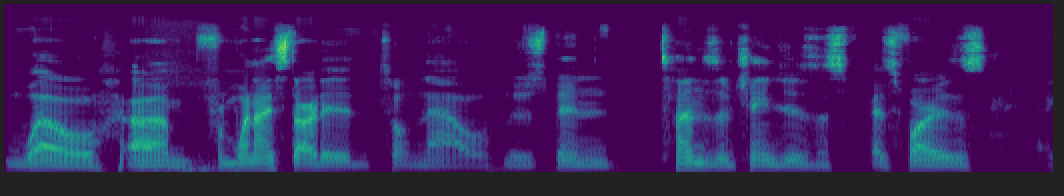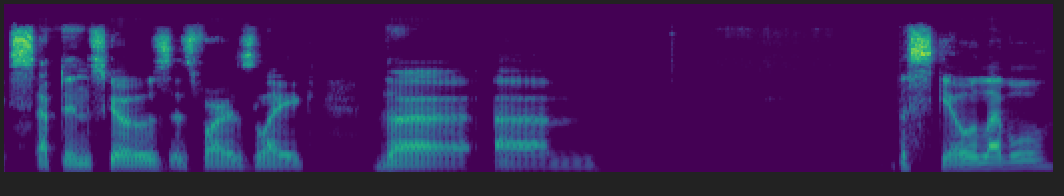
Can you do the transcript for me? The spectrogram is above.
Well, um, from when I started till now, there's been tons of changes as, as far as acceptance goes, as far as like the um the skill level.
